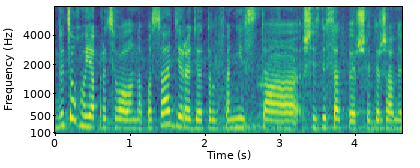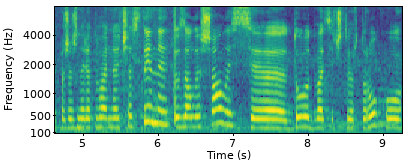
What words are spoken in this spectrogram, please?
До цього я працювала на посаді радіотелефоніста 61-ї державної пожежно-рятувальної частини. Залишались е, до 24 року.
